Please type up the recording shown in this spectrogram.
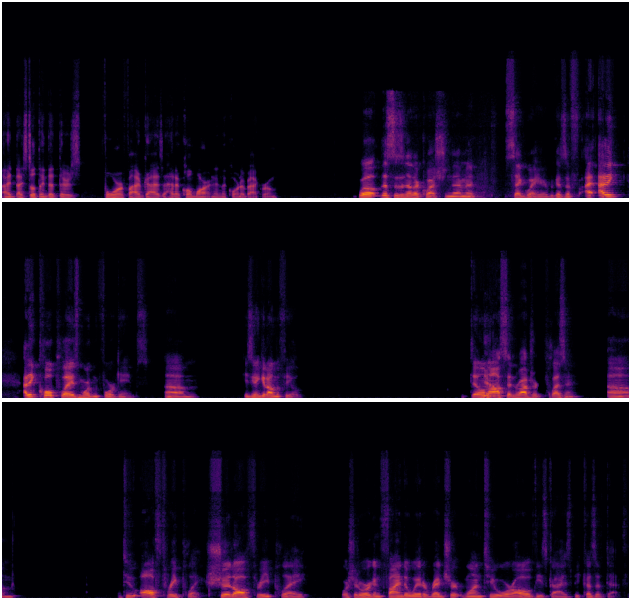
I, I still think that there's four or five guys ahead of Cole Martin in the cornerback room. Well, this is another question that I'm going to segue here because if I, I think I think Cole plays more than four games. Um, he's going to get on the field. Daylen yeah. Austin, Roderick Pleasant. Um, do all three play? Should all three play? Or should Oregon find a way to redshirt one, two, or all of these guys because of depth?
